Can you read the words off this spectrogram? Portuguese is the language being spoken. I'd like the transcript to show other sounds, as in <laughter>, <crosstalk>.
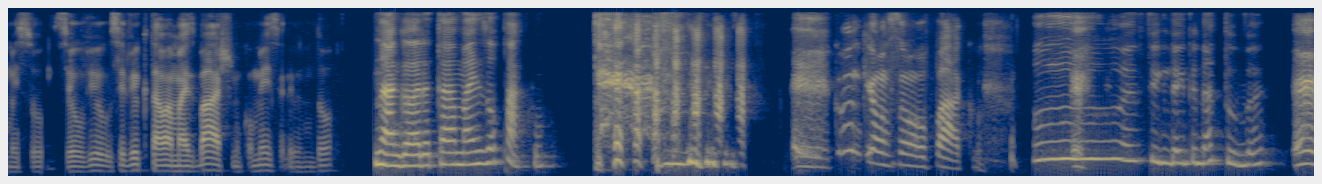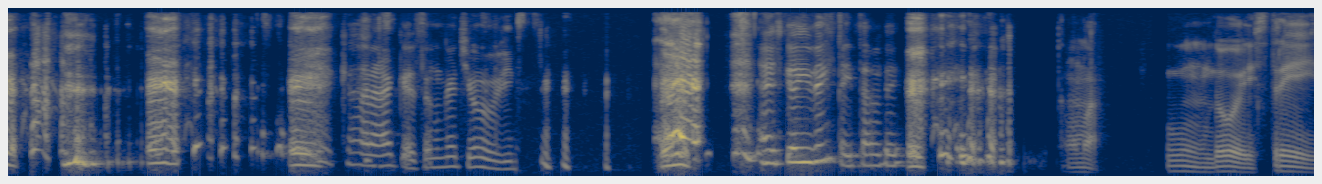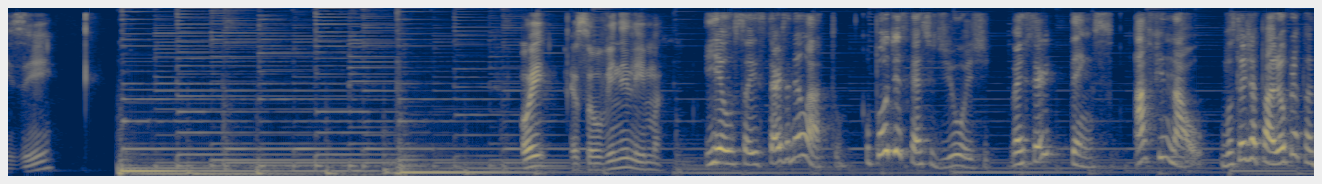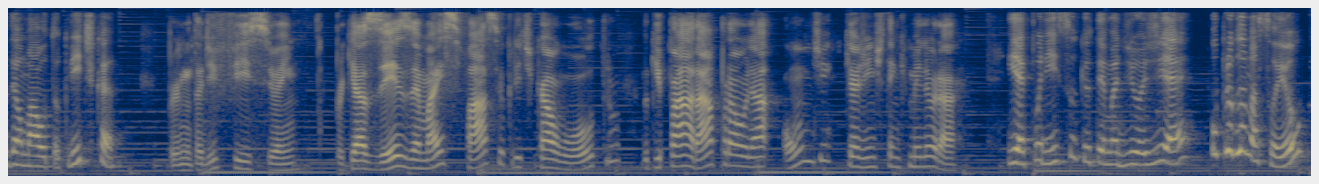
Começou. Você ouviu? Você viu que tava mais baixo no começo? Ele mudou? Agora tá mais opaco. <laughs> Como que é um som opaco? Uh, assim, dentro da tuba. Caraca, você nunca tinha ouvido. Acho que eu inventei, talvez. Vamos lá. Um, dois, três e. Oi, eu sou o Vini Lima. E eu sou Esther Zanelato. O podcast de hoje vai ser tenso. Afinal, você já parou para fazer uma autocrítica? Pergunta difícil, hein? Porque às vezes é mais fácil criticar o outro do que parar para olhar onde que a gente tem que melhorar. E é por isso que o tema de hoje é: O problema sou eu?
